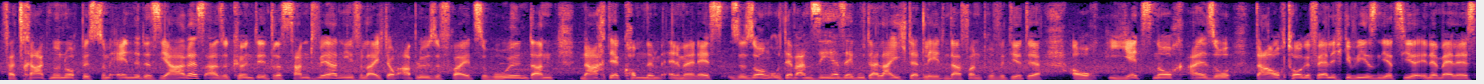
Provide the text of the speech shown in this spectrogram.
Vertrag nur noch bis zum Ende des Jahres, also könnte interessant werden, ihn vielleicht auch ablösefrei zu holen, dann nach der kommenden MLS Saison und der war ein sehr, sehr guter Leichtathlet und davon profitiert er auch jetzt noch. Also da auch torgefährlich gewesen jetzt hier in der MLS.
